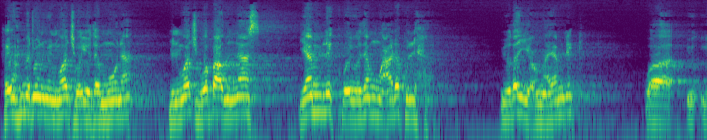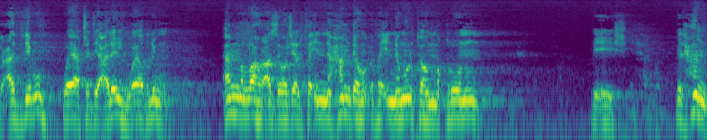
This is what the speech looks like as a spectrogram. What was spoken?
فيحمدون من وجه ويذمون من وجه وبعض الناس يملك ويذم على كل حال. يضيع ما يملك ويعذبه ويعتدي عليه ويظلمه. أما الله عز وجل فإن حمده فإن ملكه مقرون بإيش؟ بالحمد.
